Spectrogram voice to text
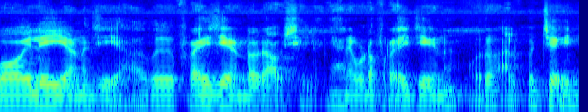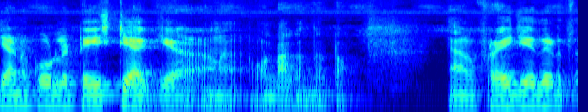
ബോയിൽ ചെയ്യുകയാണ് ചെയ്യുക. അത് ഫ്രൈ ചെയ്യേണ്ട ഒരു ആവശ്യമില്ല. ഞാനിവിടെ ഫ്രൈ ചെയ്യണ്. ഒരു അല്പം ചേഞ്ചാണ് കൂടുതൽ ടേസ്റ്റി ആക്കിയാണ് ഉണ്ടാക്കുന്നത് കേട്ടോ ഞാൻ ഫ്രൈ ചെയ്തെടുത്ത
